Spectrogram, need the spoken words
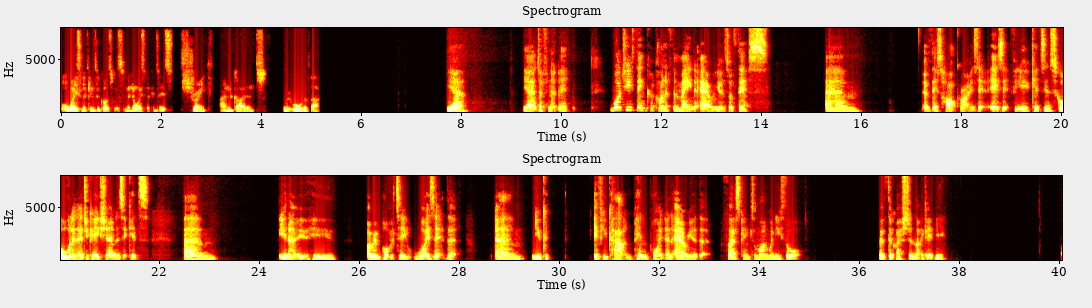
always look into God's wisdom and always look into His strength and guidance through all of that. Yeah, yeah, definitely. What do you think are kind of the main areas of this, um, of this heart cry? Is it is it for you kids in school and education? Is it kids, um, you know, who are in poverty, what is it that um, you could, if you can, pinpoint an area that first came to mind when you thought of the question that I gave you?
